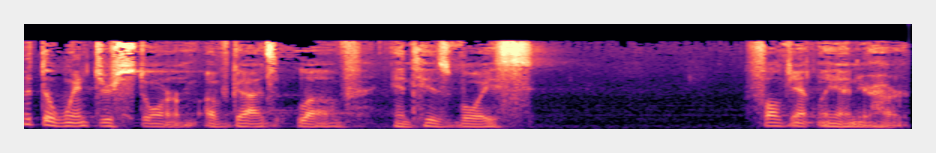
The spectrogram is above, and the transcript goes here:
Let the winter storm of God's love and his voice fall gently on your heart.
